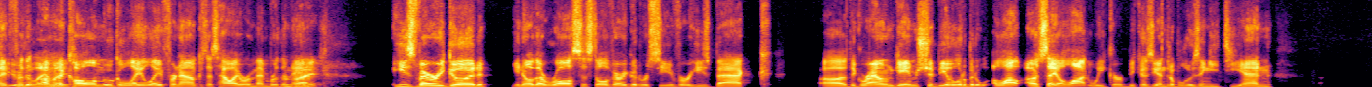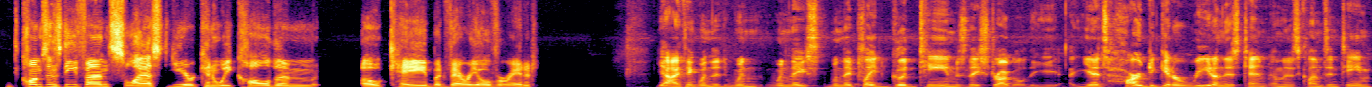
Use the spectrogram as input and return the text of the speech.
but for the, I'm going to call him Ugalele for now because that's how I remember the name. right. He's very good. You know that Ross is still a very good receiver. He's back. Uh, the ground game should be a little bit, a lot. I'd say a lot weaker because he ended up losing Etienne. Clemson's defense last year, can we call them okay but very overrated? Yeah, I think when the when when they when they played good teams, they struggled. The- it's hard to get a read on this ten on this Clemson team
